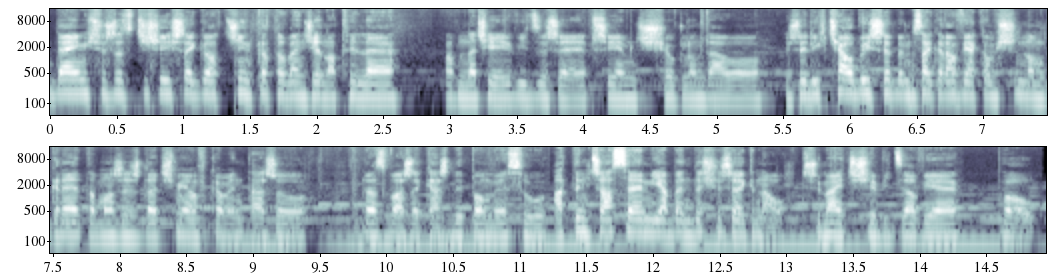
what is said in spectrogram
Wydaje mi się, że z dzisiejszego odcinka to będzie na tyle. Mam nadzieję, widzę, że przyjemnie ci się oglądało. Jeżeli chciałbyś, żebym zagrał w jakąś inną grę, to możesz dać śmiało w komentarzu. Rozważę każdy pomysł. A tymczasem ja będę się żegnał. Trzymajcie się widzowie. Po.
